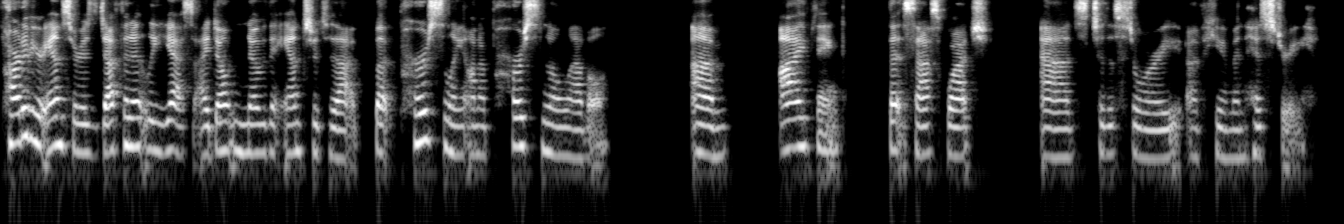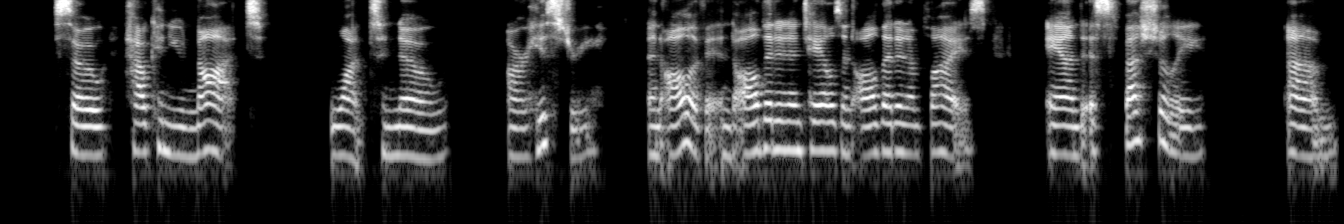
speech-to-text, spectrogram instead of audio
part of your answer is definitely yes. I don't know the answer to that, but personally, on a personal level, um, I think that Sasquatch adds to the story of human history. So, how can you not want to know our history and all of it, and all that it entails, and all that it implies? And especially um,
